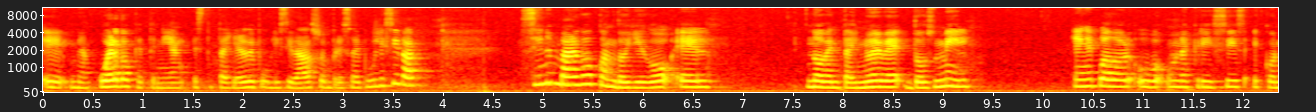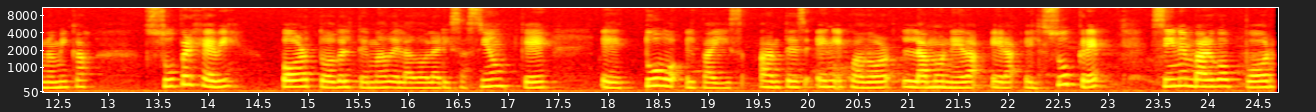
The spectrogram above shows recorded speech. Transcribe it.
eh, me acuerdo que tenían este taller de publicidad su empresa de publicidad. Sin embargo cuando llegó el 99-2000, en Ecuador hubo una crisis económica súper heavy por todo el tema de la dolarización que eh, tuvo el país. Antes en Ecuador la moneda era el sucre, sin embargo por,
